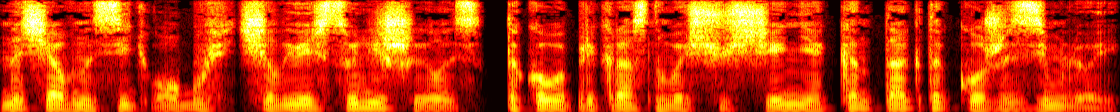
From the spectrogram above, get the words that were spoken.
Начав носить обувь, человечество лишилось такого прекрасного ощущения контакта кожи с землей,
